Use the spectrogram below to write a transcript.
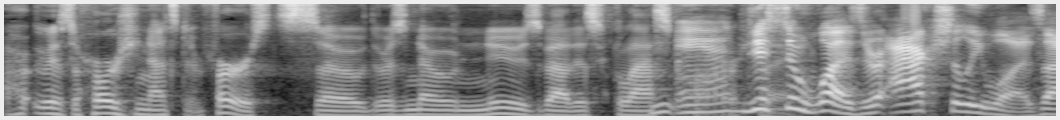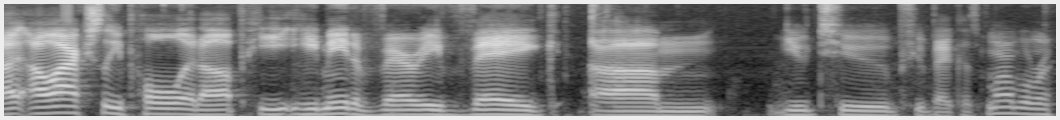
Her- there's a Hershey announced it first, so there was no news about this glass Man. car. Yes, thing. there was. There actually was. I, I'll actually pull it up. He he made a very vague um, YouTube feedback as Marble. Run.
